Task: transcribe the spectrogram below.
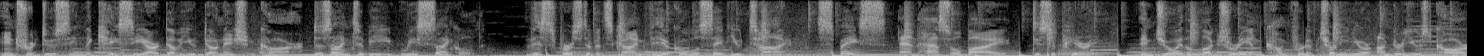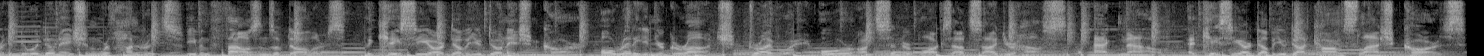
Introducing the KCRW donation car, designed to be recycled this first of its kind vehicle will save you time, space, and hassle by disappearing. Enjoy the luxury and comfort of turning your underused car into a donation worth hundreds, even thousands of dollars. The KCRW donation car, already in your garage, driveway, or on cinder blocks outside your house. Act now at kcrw.com/cars.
